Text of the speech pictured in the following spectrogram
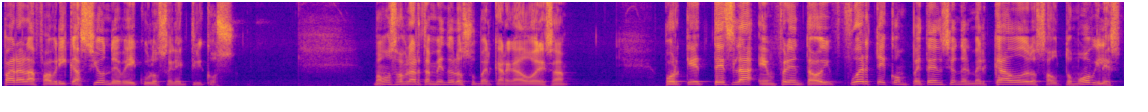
para la fabricación de vehículos eléctricos. Vamos a hablar también de los supercargadores, ¿ah? porque Tesla enfrenta hoy fuerte competencia en el mercado de los automóviles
